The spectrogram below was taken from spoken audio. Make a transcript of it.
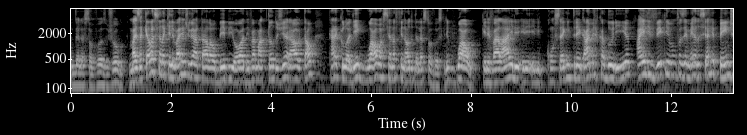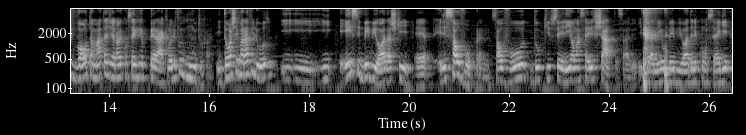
o The Last of Us, o jogo. Mas aquela cena que ele vai resgatar lá o Baby Yoda e vai matando geral e tal. now Cara, aquilo ali é igual a cena final do The Last of Us. Ele é igual. Que ele vai lá, ele, ele, ele consegue entregar a mercadoria, aí ele vê que eles vão fazer merda, se arrepende, volta, mata geral e consegue recuperar. Aquilo ali foi muito, cara. Então eu achei maravilhoso. E, e- e esse Baby Yoda, acho que é, ele salvou pra mim. Salvou do que seria uma série chata, sabe? E pra mim o Baby Yoda, ele consegue...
